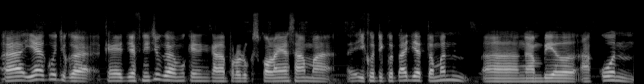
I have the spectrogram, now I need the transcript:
eh, ya gue juga kayak Jeffney juga mungkin karena produk sekolahnya sama. Ikut-ikut aja temen eh, ngambil akun.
